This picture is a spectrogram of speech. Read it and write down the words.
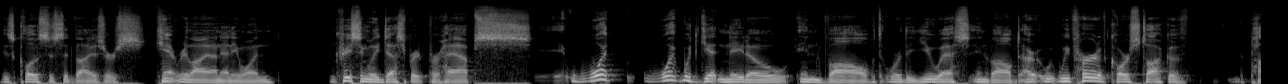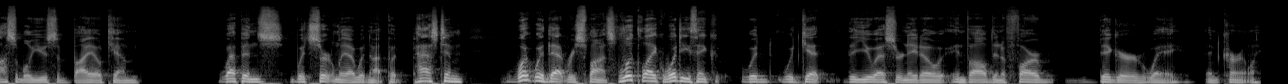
his closest advisors, can't rely on anyone, increasingly desperate, perhaps. What what would get NATO involved or the U.S. involved? We've heard, of course, talk of the possible use of biochem weapons, which certainly I would not put past him. What would that response look like? What do you think would would get the U.S. or NATO involved in a far bigger way than currently?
